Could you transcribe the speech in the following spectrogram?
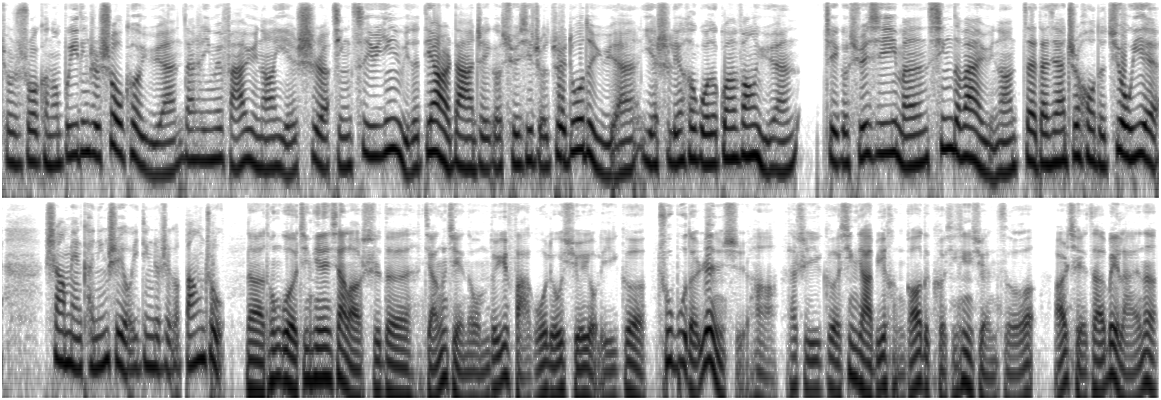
就是说，可能不一定是授课语言，但是因为法语呢，也是仅次于英语的第二大这个学习者最多的语言，也是联合国的官方语言。这个学习一门新的外语呢，在大家之后的就业。上面肯定是有一定的这个帮助。那通过今天夏老师的讲解呢，我们对于法国留学有了一个初步的认识哈，它是一个性价比很高的可行性选择，而且在未来呢，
